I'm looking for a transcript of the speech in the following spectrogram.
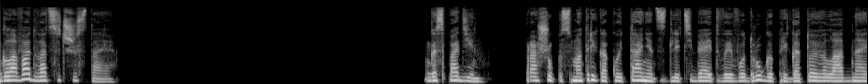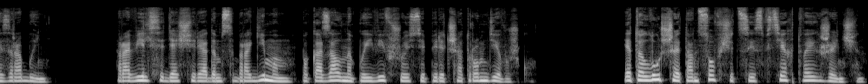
Глава 26. «Господин, прошу, посмотри, какой танец для тебя и твоего друга приготовила одна из рабынь». Равиль, сидящий рядом с Ибрагимом, показал на появившуюся перед шатром девушку. «Это лучшая танцовщица из всех твоих женщин».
